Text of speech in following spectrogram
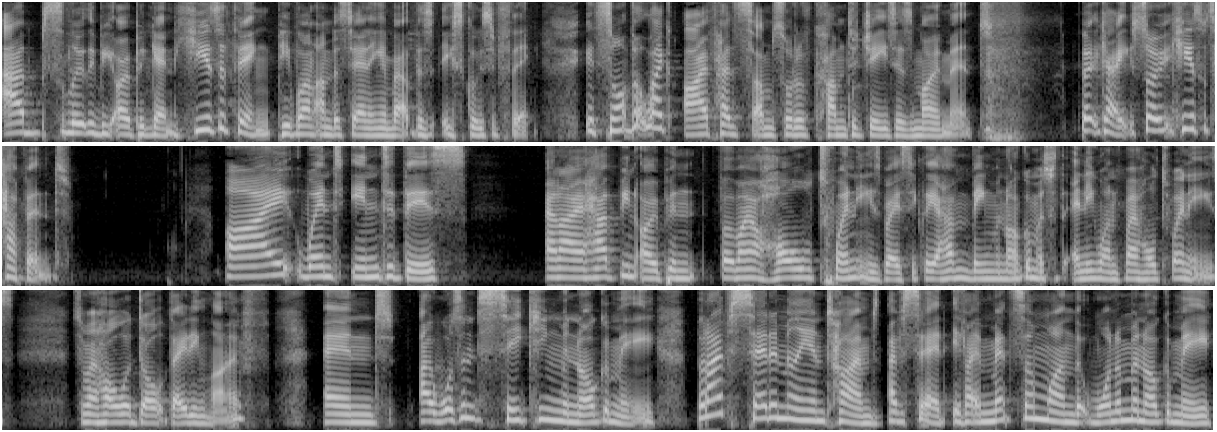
absolutely be open again. Here's the thing people aren't understanding about this exclusive thing. It's not that like I've had some sort of come to Jesus moment. But okay, so here's what's happened. I went into this and I have been open for my whole 20s, basically. I haven't been monogamous with anyone for my whole 20s. So my whole adult dating life. And I wasn't seeking monogamy, but I've said a million times, I've said if I met someone that wanted monogamy,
